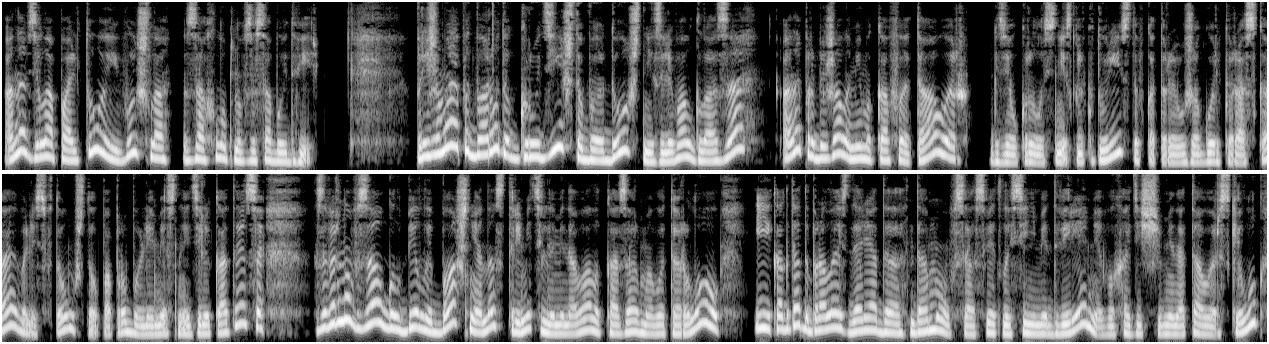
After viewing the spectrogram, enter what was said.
она взяла пальто и вышла, захлопнув за собой дверь. Прижимая подбородок к груди, чтобы дождь не заливал глаза, она пробежала мимо кафе «Тауэр», где укрылось несколько туристов, которые уже горько раскаивались в том, что попробовали местные деликатесы. Завернув за угол Белой башни, она стремительно миновала казармы Ватерлоу, и когда добралась до ряда домов со светло-синими дверями, выходящими на Тауэрский луг,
